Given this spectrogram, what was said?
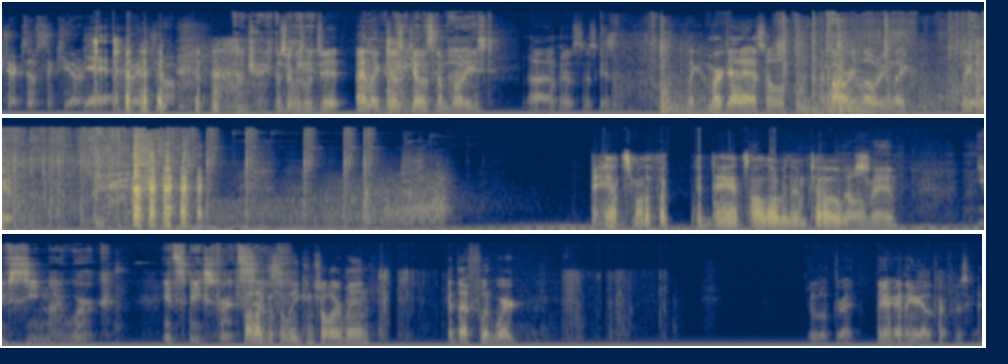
All objectives secured. Yeah. Great job. Contract This shit was legit. I had like just killed somebody. Uh, it was, it was good. Like, I murked that asshole, and while reloading, like, look at, look at. Dance, motherfucker, dance all over them toes. no, man. You've seen my work. It speaks for itself. I like this elite controller, man. Get that footwork. Good little threat. I think I, I think I got a threat for this guy.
